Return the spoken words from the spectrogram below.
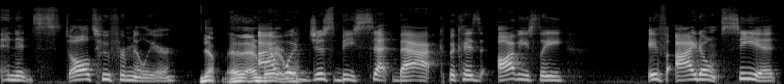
and it's all too familiar." Yep, and, and I would just be set back because obviously, if I don't see it,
